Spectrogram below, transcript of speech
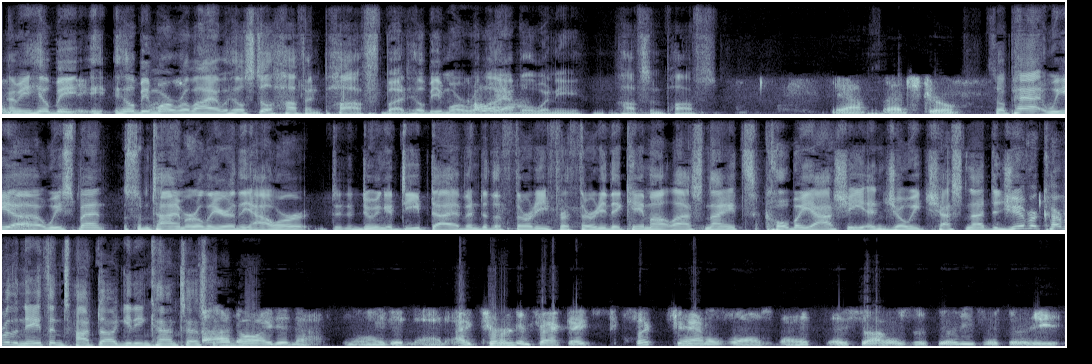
I mean he'll be he'll be more reliable. He'll still huff and puff, but he'll be more yeah. reliable when he huffs and puffs. Yeah, that's true. So Pat, we uh, we spent some time earlier in the hour d- doing a deep dive into the thirty for thirty that came out last night. Kobayashi and Joey Chestnut. Did you ever cover the Nathan's hot dog eating contest? Uh, no, I did not. No, I did not. I turned. In fact, I clicked channels last night. I saw it was the thirty for thirty,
